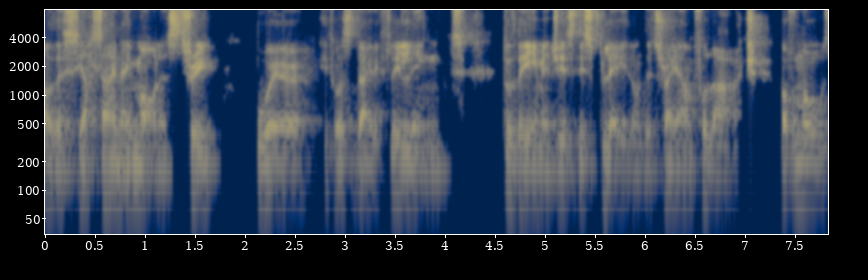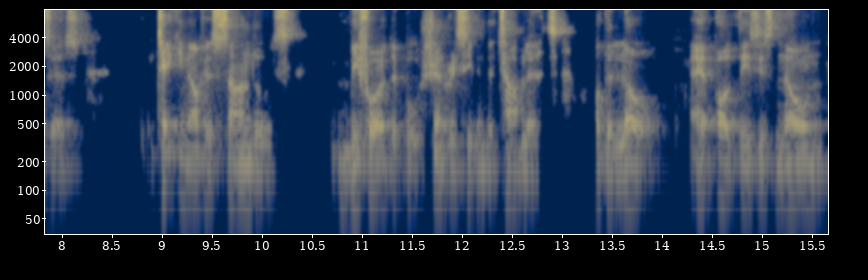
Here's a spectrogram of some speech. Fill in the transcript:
of the Sinai monastery, where it was directly linked to the images displayed on the triumphal arch of Moses taking off his sandals before the bush and receiving the tablets of the law. All this is known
